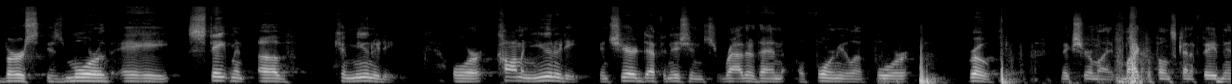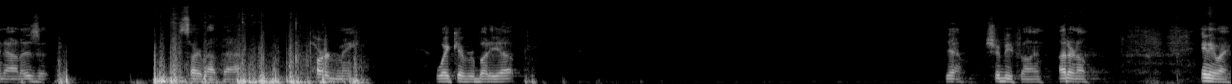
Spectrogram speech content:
verse is more of a statement of community or common unity and shared definitions rather than a formula for growth. Make sure my microphone's kind of fading in and out, is it? Sorry about that. Pardon me. Wake everybody up. Yeah, should be fine. I don't know. Anyway,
